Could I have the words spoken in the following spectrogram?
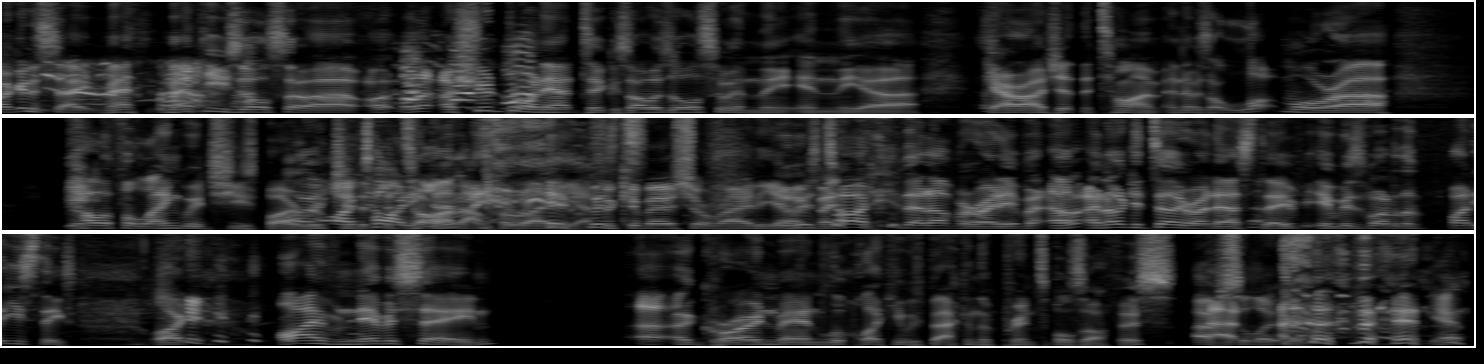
I, got to say, Matthew's also. Uh, I, I should point out too, because I was also in the in the uh, garage at the time, and there was a lot more uh, colourful language used by I- Richard I at the time. that up for radio, It for commercial radio. It was but- tidying that up for radio, but uh, and I can tell you right now, Steve, it was one of the funniest things. Like I've never seen a, a grown man look like he was back in the principal's office. at- Absolutely. then Yep.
